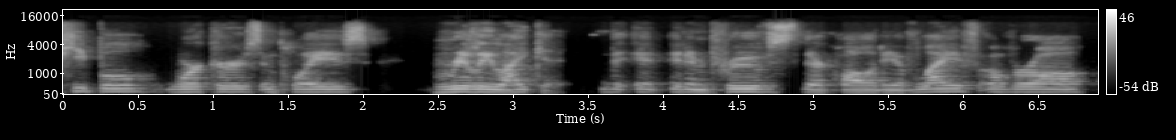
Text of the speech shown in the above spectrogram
people, workers, employees really like it. It, it improves their quality of life overall.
